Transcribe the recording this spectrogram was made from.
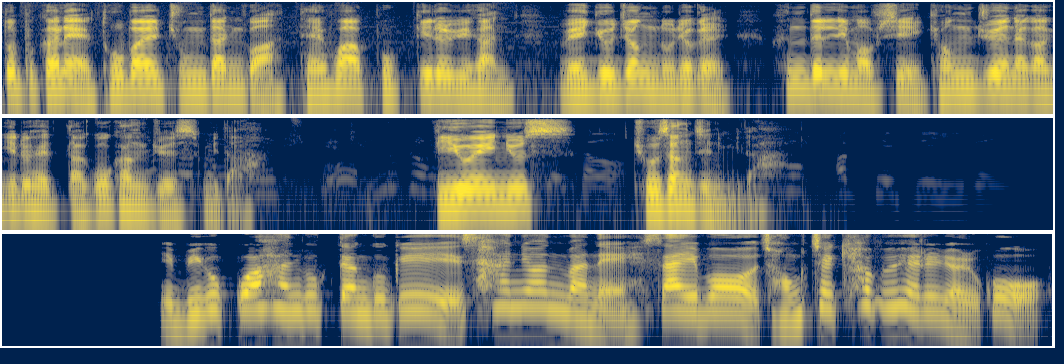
또 북한의 도발 중단과 대화 복귀를 위한 외교적 노력을 흔들림 없이 경주해 나가기로 했다고 강조했습니다. BOA 뉴스 조상진입니다. 미국과 한국 당국이 4년 만에 사이버 정책 협의회를 열고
